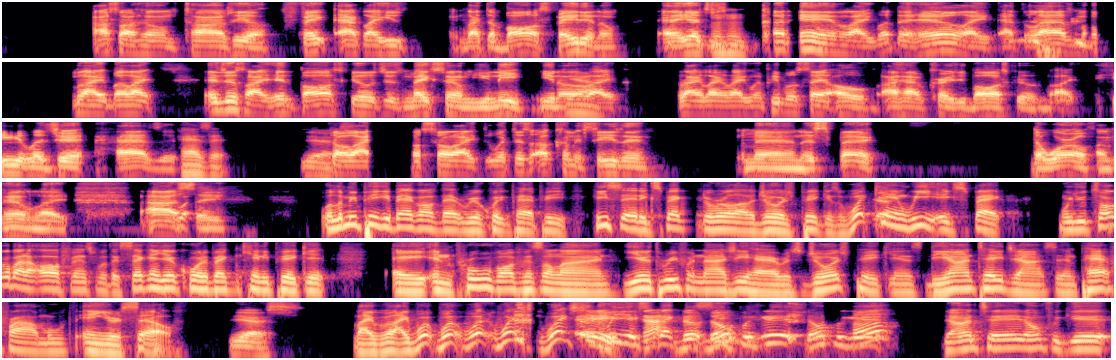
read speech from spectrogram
I saw him times he'll fake act like he's like the ball's fading him and he'll just Mm-hmm. cut in like what the hell like at the last moment. Like, but like it's just like his ball skills just makes him unique, you know, Yeah. like like like like when people say, Oh, I have crazy ball skills, like he legit has it. Has it. Yeah. So like so like with this upcoming season, man, expect the world from him. Like I say, Well, let me piggyback off that real quick, Pat P. He said, expect the roll out of George Pickens. What can we expect when you talk about an offense with a second year quarterback in Kenny Pickett, a improved offensive line, year three for Najee Harris, George Pickens, Diontae Johnson, Pat Freiermuth, and yourself? Yes. Like, like what what what what what should Hey, we not- expect? don't, to see? don't forget, don't forget Huh? Dante. Don't forget.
